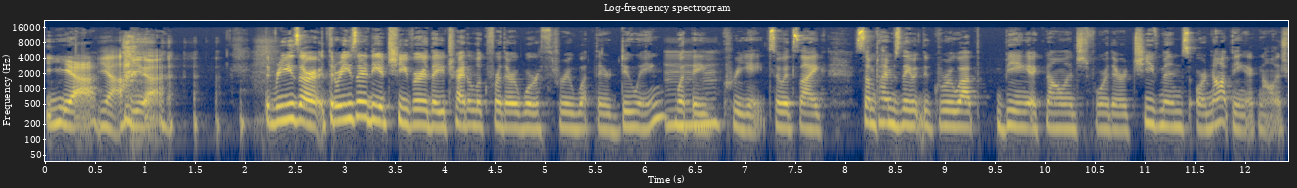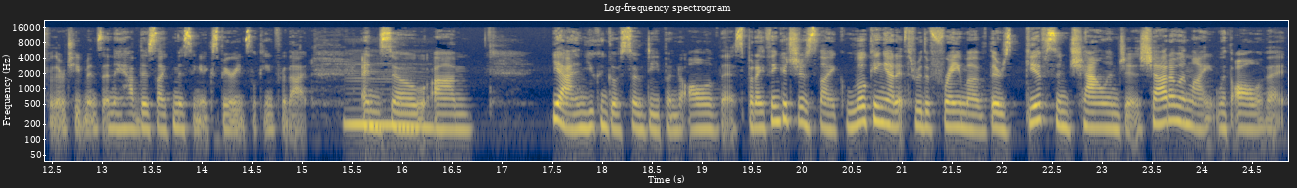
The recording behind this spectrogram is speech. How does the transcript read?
yeah. Yeah. Yeah. threes are threes are the achiever. They try to look for their worth through what they're doing, what they create. So it's like sometimes they, grew up being acknowledged for their achievements or not being acknowledged for their achievements, and they have this like missing experience looking for that. And so, um, yeah, and you can go so deep into all of this, but I think it's just like looking at it through the frame of there's gifts and challenges, shadow and light with all of it.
